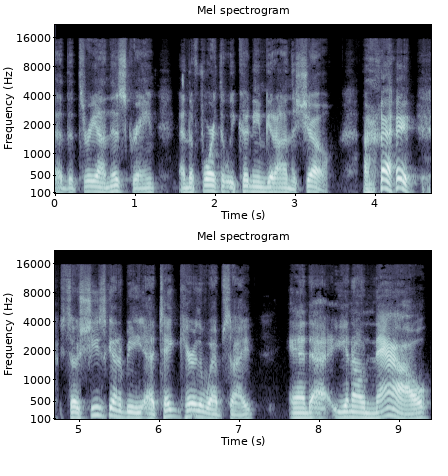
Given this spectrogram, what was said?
uh, the three on this screen and the fourth that we couldn't even get on the show. All right. So she's going to be uh, taking care of the website. And, uh, you know, now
